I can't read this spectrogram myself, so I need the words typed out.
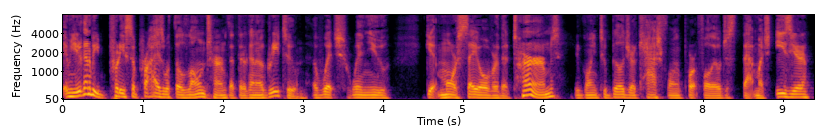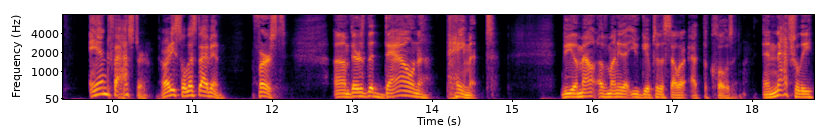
I mean, you're going to be pretty surprised with the loan terms that they're going to agree to, of which when you get more say over the terms, you're going to build your cash flowing portfolio just that much easier and faster. Alrighty. So let's dive in. First, um, there's the down payment, the amount of money that you give to the seller at the closing. And naturally,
